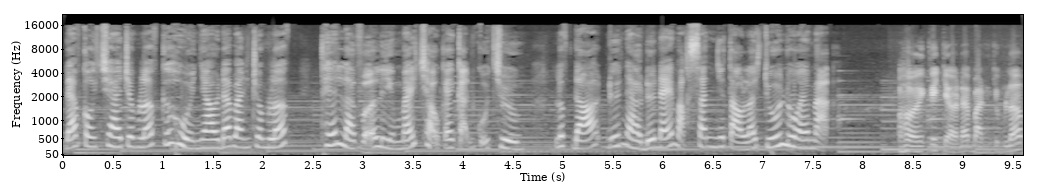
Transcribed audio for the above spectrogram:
Đám con trai trong lớp cứ hùa nhau đá banh trong lớp, thế là vỡ liền mấy chậu cây cảnh của trường. Lúc đó đứa nào đứa nấy mặt xanh như tàu lá chuối luôn em ạ. Ôi cái chờ đá banh trong lớp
